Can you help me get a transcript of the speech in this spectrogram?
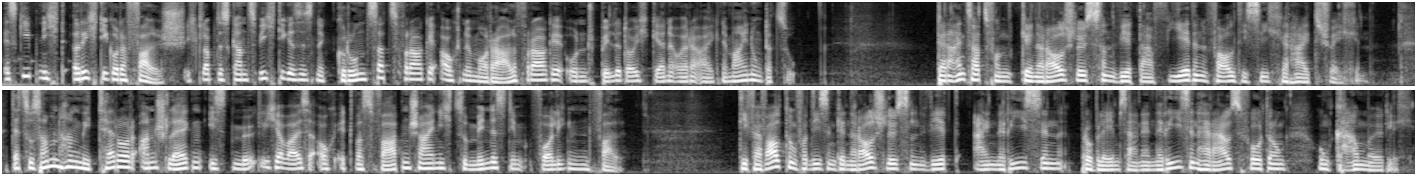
Es gibt nicht richtig oder falsch. Ich glaube, das ist ganz wichtig. Es ist eine Grundsatzfrage, auch eine Moralfrage und bildet euch gerne eure eigene Meinung dazu. Der Einsatz von Generalschlüsseln wird auf jeden Fall die Sicherheit schwächen. Der Zusammenhang mit Terroranschlägen ist möglicherweise auch etwas fadenscheinig, zumindest im vorliegenden Fall. Die Verwaltung von diesen Generalschlüsseln wird ein Riesenproblem sein, eine Riesenherausforderung und kaum möglich.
